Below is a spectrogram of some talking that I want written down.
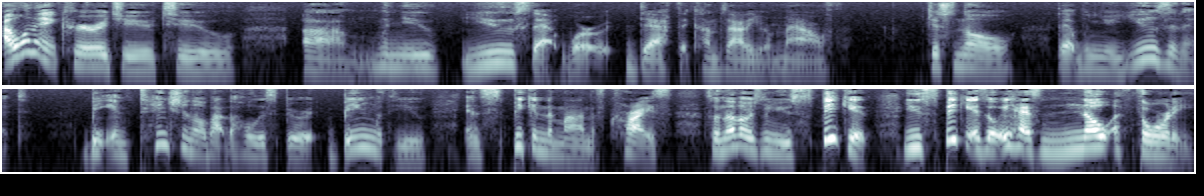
I want to encourage you to, um, when you use that word, death, that comes out of your mouth, just know that when you're using it, be intentional about the Holy Spirit being with you and speaking the mind of Christ. So, in other words, when you speak it, you speak it as though it has no authority.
